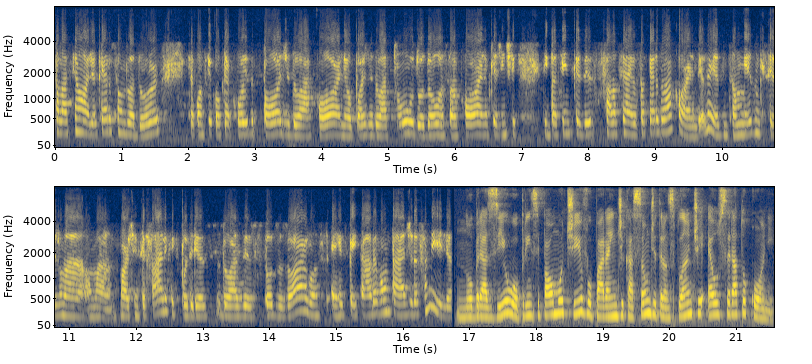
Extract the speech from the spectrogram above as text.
falar assim, olha, eu quero ser um doador, se acontecer qualquer coisa, pode doar a córnea, ou pode doar tudo, ou doa só a córnea, porque a gente tem pacientes que às vezes falam assim, ah, eu só quero doar a córnea, beleza. Então, mesmo que seja uma, uma morte encefálica, que poderia doar às vezes todos os órgãos, é respeitada a vontade da família. No Brasil, o principal motivo para a indicação de transplante é o ceratocone,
